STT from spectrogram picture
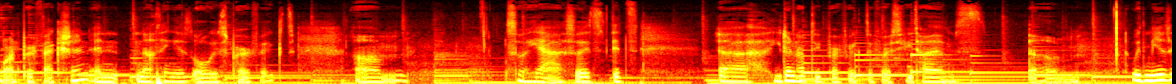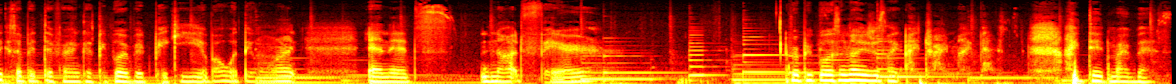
want perfection, and nothing is always perfect. Um, so yeah, so it's it's uh, you don't have to be perfect the first few times. Um, with music it's a bit different because people are a bit picky about what they want and it's not fair for people. Sometimes you're just like i tried my best. I did my best.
